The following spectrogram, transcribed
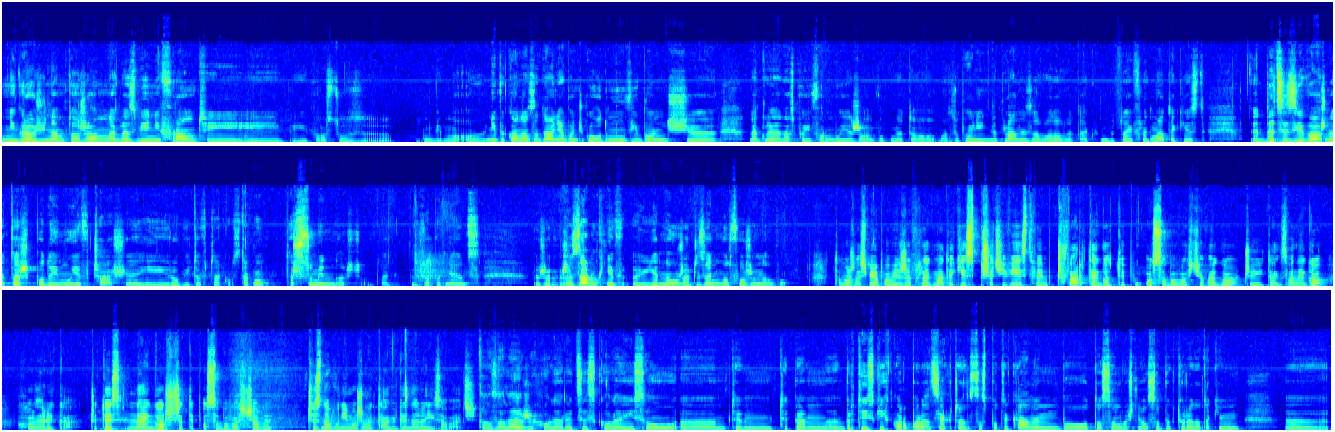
nie grozi nam to, że on nagle zmieni front i, i, i po prostu z, nie, wykona zadania, bądź go odmówi, bądź e, nagle nas poinformuje, że on w ogóle to ma zupełnie inne plany zawodowe. Tak? Jakby Tutaj flegmatyk jest, decyzje ważne też podejmuje w czasie i robi to taką, z taką też sumiennością, tak? zapewniając, że, że zamknie jedną rzecz, zanim otworzy nową. To można śmiało powiedzieć, że flegmatyk jest przeciwieństwem czwartego typu osobowościowego, czyli tak zwanego choleryka. Czy to jest najgorszy typ osobowościowy? Czy znowu nie możemy tak generalizować? To zależy. Cholerycy z kolei są tym typem w brytyjskich korporacjach często spotykanym, bo to są właśnie osoby, które na takim e,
